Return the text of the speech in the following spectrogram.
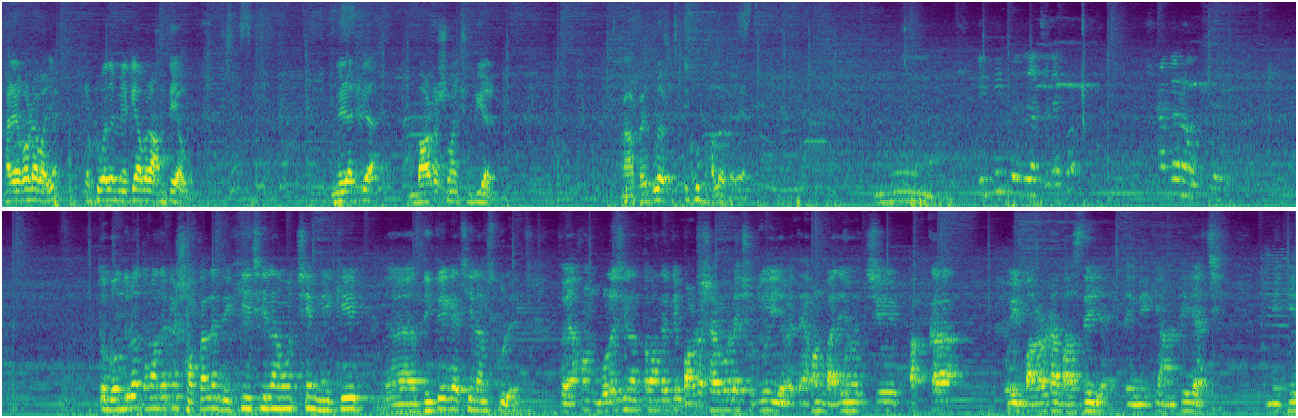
সাড়ে এগারোটা বাজে একটু বাদে মেয়েকে আবার আনতে যাব। মেয়ের আজকে বারোটার সময় ছুটি আর। আপেলগুলো সত্যি খুব ভালো খেলে। তো বন্ধুরা তোমাদেরকে সকালে দেখিয়েছিলাম হচ্ছে মেয়েকে দিতে গেছিলাম স্কুলে তো এখন বলেছিলাম তোমাদেরকে বারোটা সাড়ে বারোটায় ছুটি হয়ে যাবে। তো এখন বাজে হচ্ছে পাক্কা ওই বারোটা বাজতেই যায়। তাই মেয়েকে আনতেই যাচ্ছি। মেয়েকে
